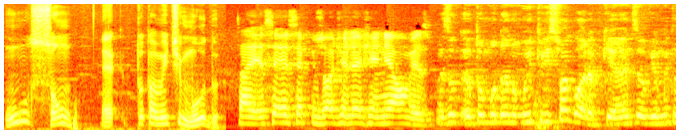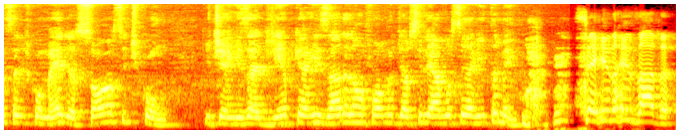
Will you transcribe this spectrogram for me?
um som. É totalmente mudo. Tá, esse, esse episódio ele é genial mesmo. Mas eu, eu tô mudando muito isso agora, porque antes eu via muita série de comédia só sitcom, que tinha risadinha, porque a risada era uma forma de auxiliar você a rir também. Você ri da risada.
